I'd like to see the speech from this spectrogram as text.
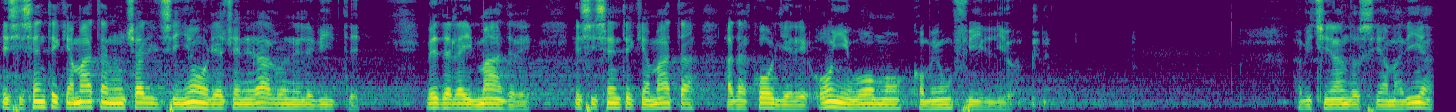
e si sente chiamata a annunciare il Signore, a generarlo nelle vite vede lei madre e si sente chiamata ad accogliere ogni uomo come un figlio. Avvicinandosi a Maria,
